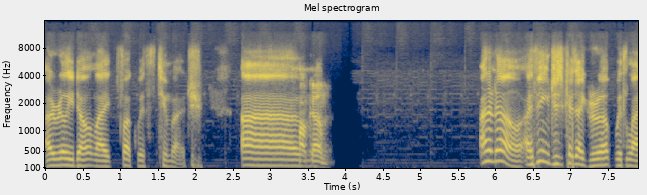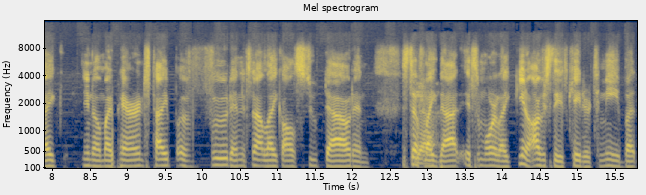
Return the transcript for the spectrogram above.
I really don't like fuck with too much. Um, How come? I don't know. I think just because I grew up with like you know my parents' type of food, and it's not like all souped out and stuff Yeah. like that. It's more like you know, obviously it's catered to me, but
